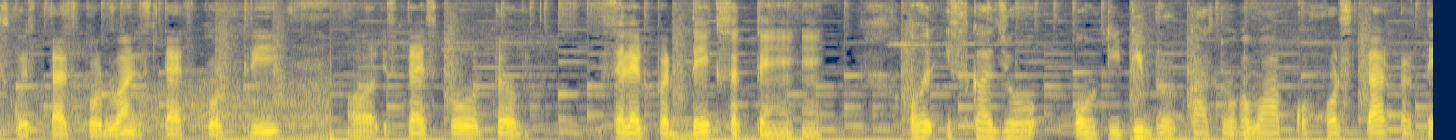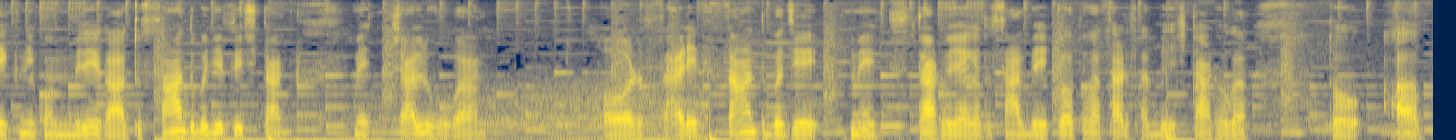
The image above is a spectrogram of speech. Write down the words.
इसको Star Sport one Star Sport three और स्टार स्पोर्ट सेलेक्ट पर देख सकते हैं। और इसका जो ओ टी टी ब्रॉडकास्ट होगा, वो आपको हॉटस्टार पर देखने को मिलेगा। तो सात बजे से स्टार्ट मैच चालू होगा और साढ़े सात बजे मैच स्टार्ट हो जाएगा। तो सात बजे टॉस होगा, साढ़े सात बजे स्टार्ट होगा। तो आप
